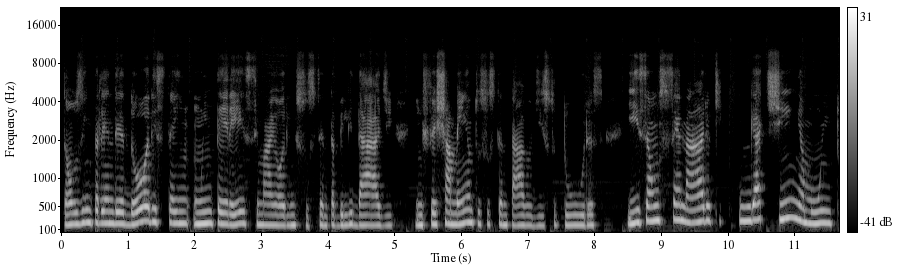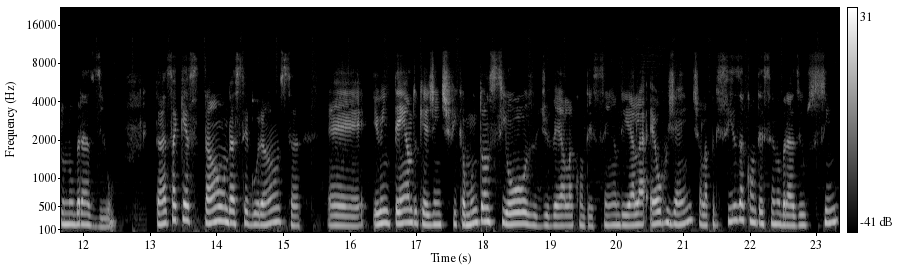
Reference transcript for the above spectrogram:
Então, os empreendedores têm um interesse maior em sustentabilidade, em fechamento sustentável de estruturas, e isso é um cenário que engatinha muito no Brasil. Então, essa questão da segurança é, eu entendo que a gente fica muito ansioso de ver ela acontecendo e ela é urgente, ela precisa acontecer no Brasil, sim,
